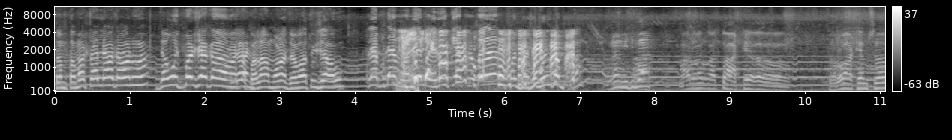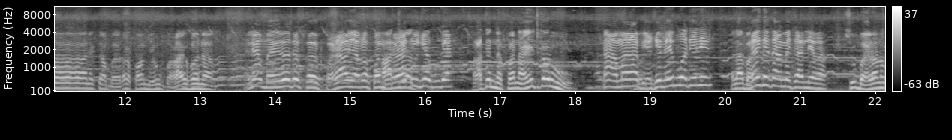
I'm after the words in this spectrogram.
તમ તમારે ચાર લેવા જવાનું હોય જવું જ પડશે કે ભલા મોડા જવાતું છે આવું. એટલે બધા મને બૈરું કે ખબર. પણ ભેંસો બોલી તો ભલા. મારો આ તો આઠે ધરો આઠેમ છે અને ત્યાં બહેરો કોમ એવું ભળાયું હોય ને. એટલે બૈરો તો ભરાવે આપણે કોમ કરાતું છે બુડા. હા તે નફા નહીં જ કરું. ના અમારા ભેંસો નહીં બોધેલી. એટલે નહીં જતા અમે ચાલ લેવા. શું બહેરાનો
